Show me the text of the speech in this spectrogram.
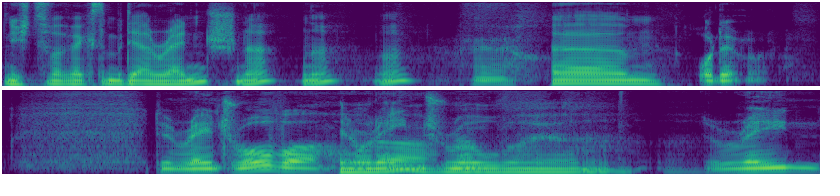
nicht zu verwechseln mit der Ranch, ne? ne? ne? Ähm, Oder den Range Rover. der oder, Range Rover, ja. Range,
